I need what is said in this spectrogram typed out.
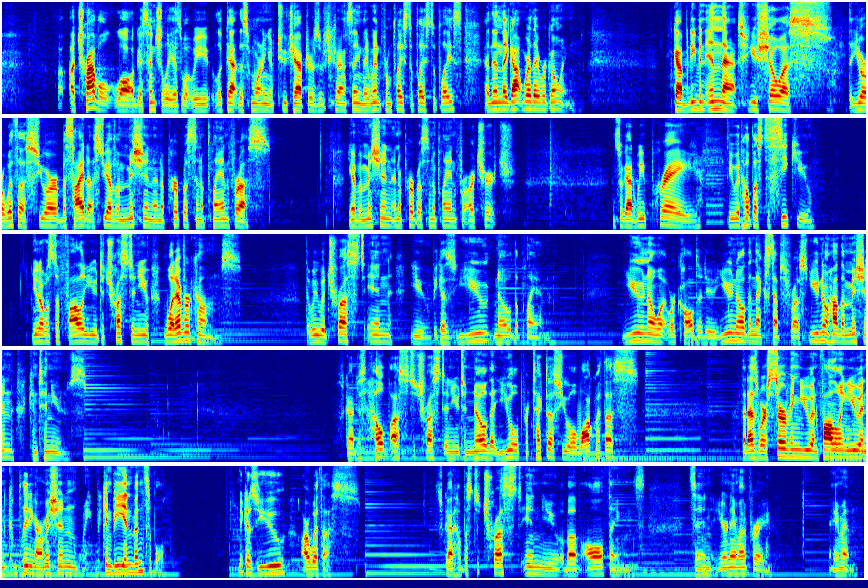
a travel log, essentially, is what we looked at this morning of two chapters of kind of saying they went from place to place to place, and then they got where they were going. God, but even in that, you show us that you are with us, you are beside us, you have a mission and a purpose and a plan for us. You have a mission and a purpose and a plan for our church. And so, God, we pray that you would help us to seek you. You'd help us to follow you, to trust in you, whatever comes, that we would trust in you because you know the plan. You know what we're called to do. You know the next steps for us. You know how the mission continues. So God, just help us to trust in you, to know that you will protect us, you will walk with us. That as we're serving you and following you and completing our mission, we, can be invincible because you are with us. So, God, help us to trust in you above all things. It's in your name I pray. Amen.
